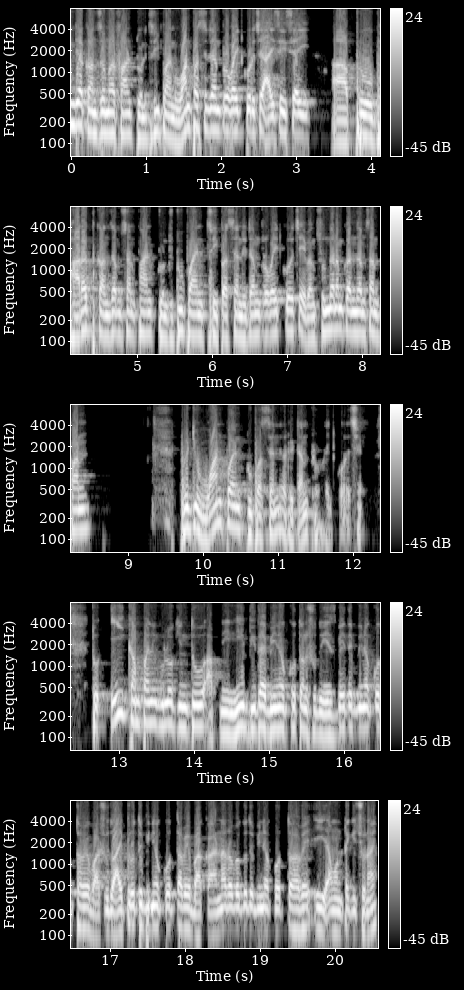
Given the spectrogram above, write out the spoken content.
India consumer fund twenty three point one percent return provide করেছে ICICI Pru Bharat consumption fund twenty two point three percent return provide করেছে এবং Sundaram consumption fund twenty one point two percent return provide করেছে। তো এই কোম্পানিগুলো কিন্তু আপনি নির্দ্বিধায় বিনিয়োগ করতে হবে, শুধু এসবিআইতে বিনিয়োগ করতে হবে বা শুধু আইপিওতে বিনিয়োগ করতে হবে বা কার্নার অভিজ্ঞতা বিনিয়োগ করতে হবে, এই এমনটা কিছু নয়।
